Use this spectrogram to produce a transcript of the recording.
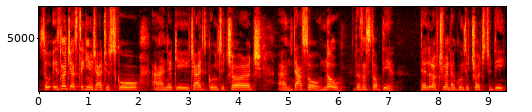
So it's not just taking your child to school and okay, your child is going to church and that's all. No, it doesn't stop there. There are a lot of children that are going to church today.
